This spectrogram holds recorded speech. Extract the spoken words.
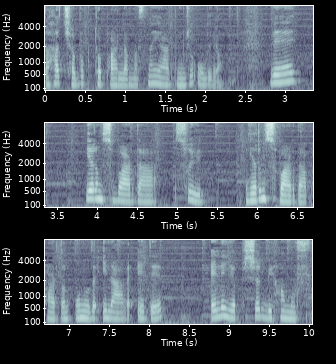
Daha çabuk toparlamasına yardımcı oluyor. Ve yarım su bardağı suyu yarım su bardağı pardon unu da ilave edip ele yapışır bir hamur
